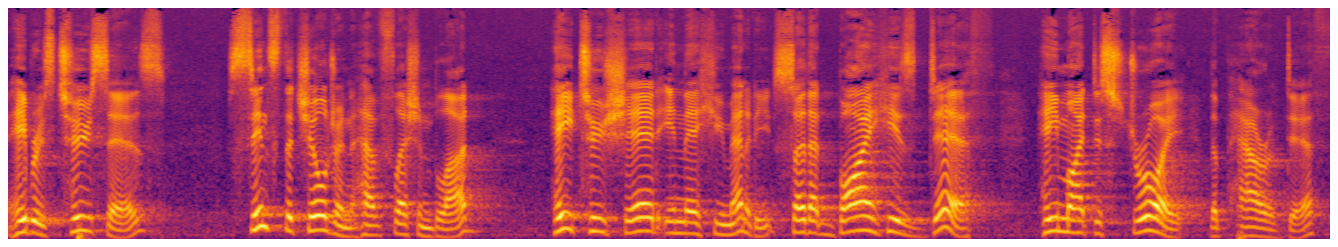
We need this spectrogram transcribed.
Hebrews 2 says, Since the children have flesh and blood, he too shared in their humanity, so that by his death he might destroy the power of death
